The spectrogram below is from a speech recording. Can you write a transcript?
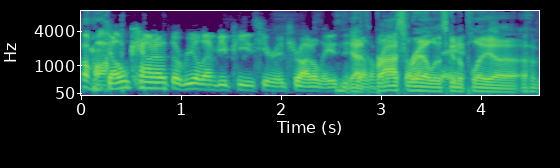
come on. don't count out the real MVPs here in Toronto, ladies and yeah, the brass rail is going to play a, a,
